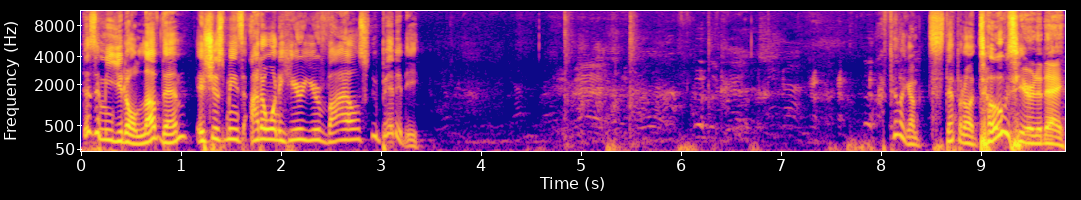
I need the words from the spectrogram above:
Doesn't mean you don't love them. It just means I don't want to hear your vile stupidity. I feel like I'm stepping on toes here today.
